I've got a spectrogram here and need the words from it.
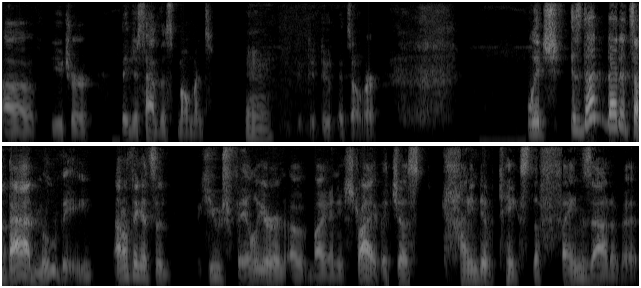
a future. They just have this moment. Mm. It's over. Which is not that it's a bad movie. I don't think it's a huge failure by any stripe. It just kind of takes the fangs out of it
